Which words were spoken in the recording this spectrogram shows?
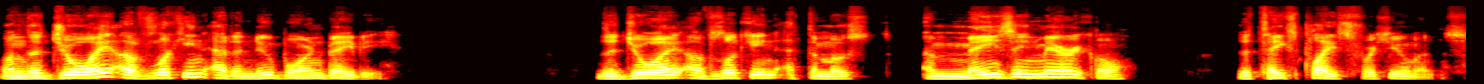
on the joy of looking at a newborn baby, the joy of looking at the most amazing miracle that takes place for humans.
